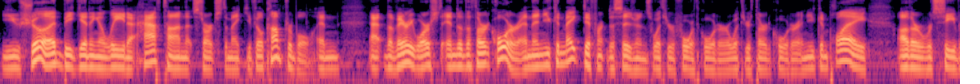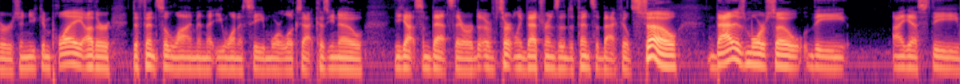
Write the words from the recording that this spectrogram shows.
you should be getting a lead at halftime that starts to make you feel comfortable and at the very worst end of the third quarter and then you can make different decisions with your fourth quarter or with your third quarter and you can play other receivers and you can play other defensive linemen that you want to see more looks at because you know you got some vets there or, or certainly veterans in the defensive backfield so that is more so the i guess the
